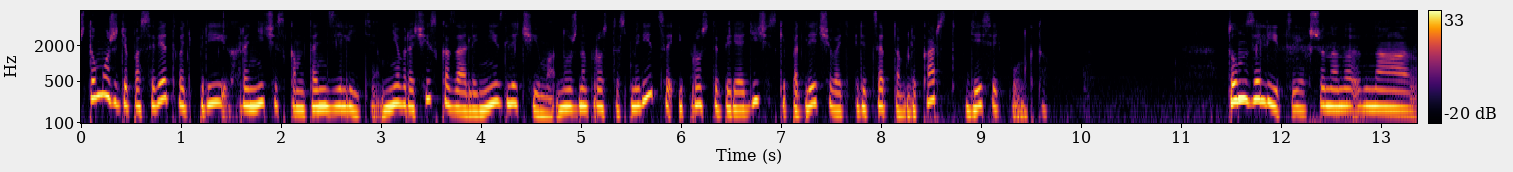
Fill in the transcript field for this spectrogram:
Что можете посоветовать при хроническом танзелите? Мне врачи сказали, неизлечимо. Нужно просто смириться и просто периодически подлечивать рецептом лекарств 10 пунктов. Тонзеліт, якщо на на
